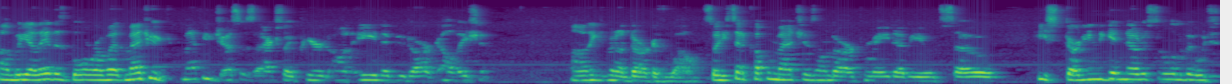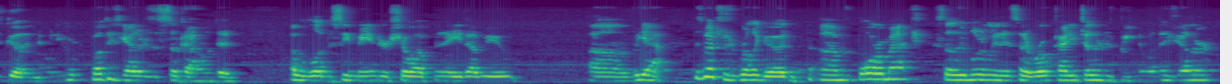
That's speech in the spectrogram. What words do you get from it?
Um, but yeah, they had this bull run. But Matthew Matthew Justice actually appeared on AEW Dark Elevation. Uh, I think he's been on Dark as well. So he's had a couple matches on Dark from AEW. So he's starting to get noticed a little bit, which is good. When you, both these guys are so talented. I would love to see Mander show up in AEW. Um, but yeah, this match was really good. Um, it was a bull match, so they literally they said a rope tied each other, just beating with each other.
